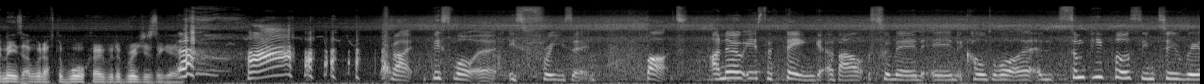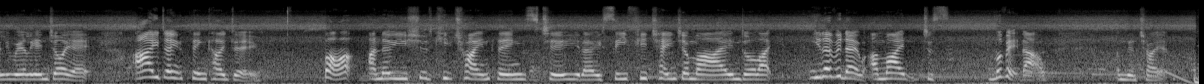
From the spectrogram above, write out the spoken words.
it means I'm going to have to walk over the bridges again. Right, this water is freezing, but I know it's a thing about swimming in cold water, and some people seem to really, really enjoy it. I don't think I do, but I know you should keep trying things to, you know, see if you change your mind, or like, you never know, I might just love it now. I'm gonna try it.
